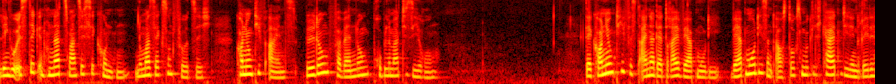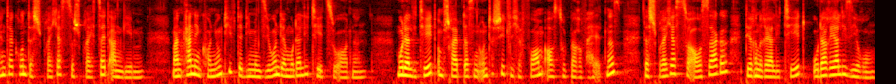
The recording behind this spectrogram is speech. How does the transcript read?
Linguistik in 120 Sekunden Nummer 46 Konjunktiv 1 Bildung, Verwendung, Problematisierung Der Konjunktiv ist einer der drei Verbmodi. Verbmodi sind Ausdrucksmöglichkeiten, die den Redehintergrund des Sprechers zur Sprechzeit angeben. Man kann den Konjunktiv der Dimension der Modalität zuordnen. Modalität umschreibt das in unterschiedlicher Form ausdrückbare Verhältnis des Sprechers zur Aussage, deren Realität oder Realisierung.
